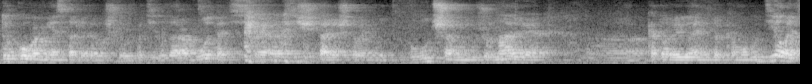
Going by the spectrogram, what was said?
другого места для того, чтобы пойти туда работать. Э, все считали, что они в лучшем журнале, который они только могут делать.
